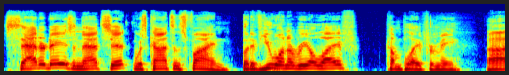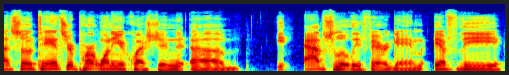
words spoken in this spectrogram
Saturdays and that's it, Wisconsin's fine. But if you want a real life, come play for me. Uh, so to answer part one of your question, uh, absolutely fair game. If the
